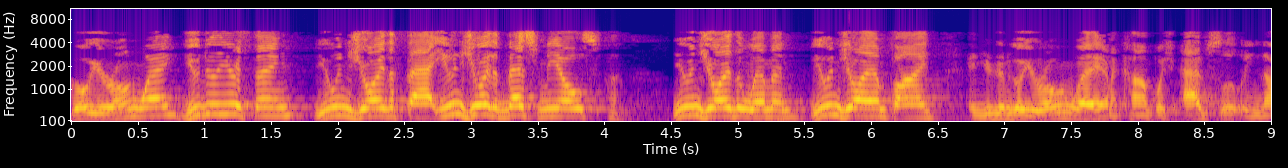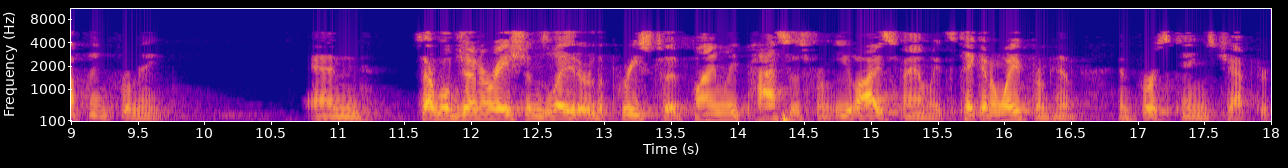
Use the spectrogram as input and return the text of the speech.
Go your own way. You do your thing. You enjoy the fat. You enjoy the best meals. You enjoy the women. You enjoy them fine and you're going to go your own way and accomplish absolutely nothing for me. And several generations later, the priesthood finally passes from Eli's family. It's taken away from him in 1 Kings chapter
